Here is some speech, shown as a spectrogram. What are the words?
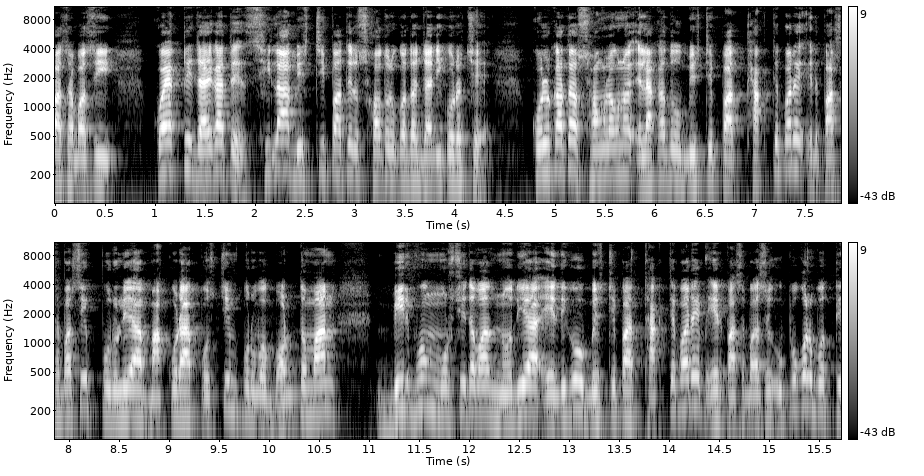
পাশাপাশি কয়েকটি জায়গাতে শিলা বৃষ্টিপাতের সতর্কতা জারি করেছে। কলকাতা সংলগ্ন এলাকাতেও বৃষ্টিপাত থাকতে পারে। এর পাশাপাশি পুরুলিয়া, বাঁকুড়া, পশ্চিম পূর্ব বর্ধমান, বীরভূম, মুর্শিদাবাদ, নদিয়া এদিকেও বৃষ্টিপাত থাকতে পারে। এর পাশাপাশি উপকূলবর্তী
